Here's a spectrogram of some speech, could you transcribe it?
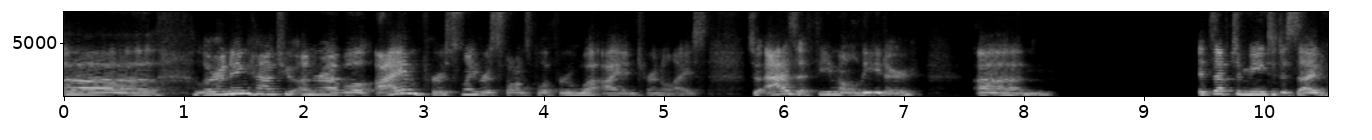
uh learning how to unravel i am personally responsible for what i internalize. So as a female leader um it's up to me to decide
